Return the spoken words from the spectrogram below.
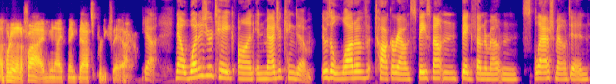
I put it at a five, and I think that's pretty fair. Yeah. Now, what is your take on in Magic Kingdom? There was a lot of talk around Space Mountain, Big Thunder Mountain, Splash Mountain,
